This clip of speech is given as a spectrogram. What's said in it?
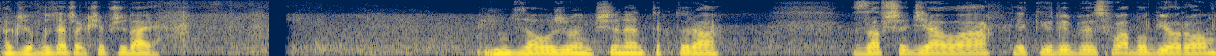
Także wózeczek się przydaje. Założyłem przynętę, która zawsze działa. Jak ryby słabo biorą,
